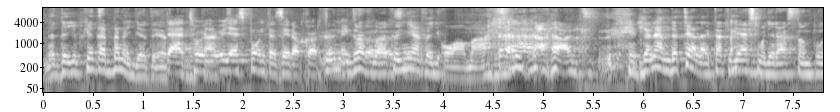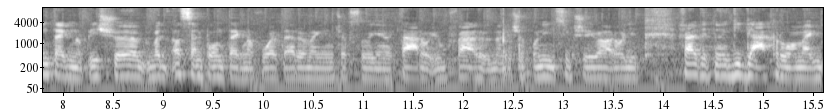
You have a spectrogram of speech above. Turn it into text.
de, de egyébként ebben egyetértünk. tehát hogy, hogy ezt pont ezért akartam még Gratulálok, hogy nyert egy almát. Hát, de nem, de tényleg, tehát ugye ezt magyaráztam pont tegnap is, vagy azt hiszem pont tegnap volt erről megint csak szó, igen, hogy tároljunk felhőben, és akkor nincs szükség arra, hogy itt feltétlenül gigákról, meg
